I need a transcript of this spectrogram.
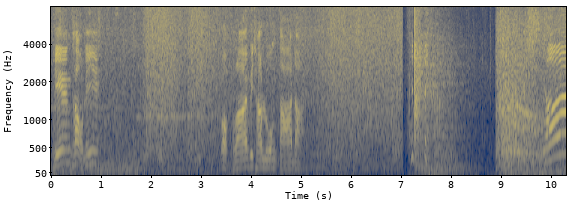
เพียงเท่านี้ ก็คลายวิชาลวงตาได้อย่า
